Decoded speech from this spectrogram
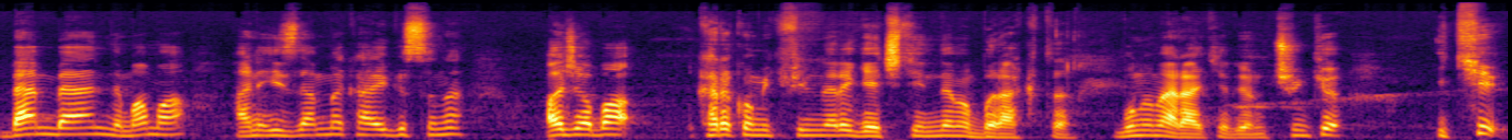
Ben beğendim ama hani izlenme kaygısını acaba kara komik filmlere geçtiğinde mi bıraktı? Bunu merak ediyorum. Çünkü iki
